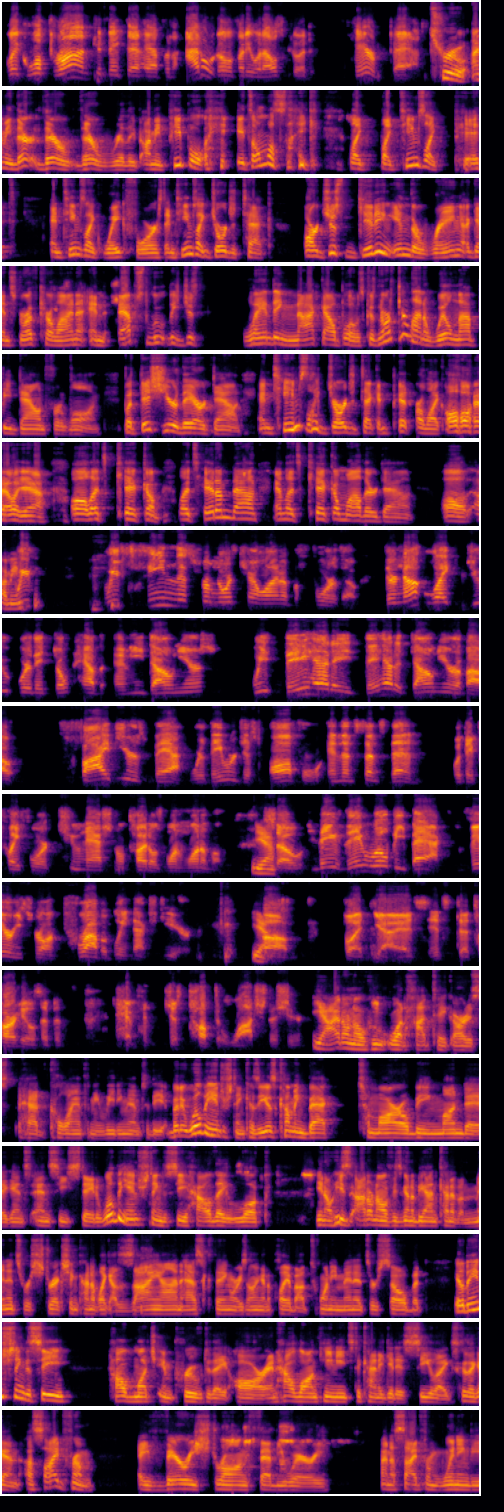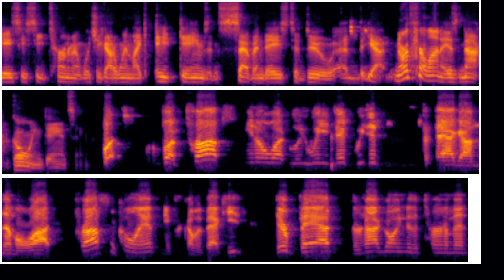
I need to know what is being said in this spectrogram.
like LeBron could make that happen. I don't know if anyone else could. They're bad. True. I mean, they're they're they're really. I mean, people. It's almost like like like teams like Pitt and teams like Wake Forest and teams like Georgia Tech are just getting in the ring against North Carolina and absolutely just landing knockout blows because North Carolina will not be down for long. But this year they are down, and teams like Georgia Tech and Pitt are like, "Oh hell yeah! Oh let's kick them, let's hit them down, and let's kick them while they're down." Oh, I mean, We've seen this from North Carolina before, though. They're not like Duke, where they don't have any down years. We they had a they had a down year about five years back where they were just awful, and then since then, what they play for two national titles, won one of them. Yeah. So they they will be back very strong, probably next year. Yeah. Um, but yeah, it's it's the Tar Heels have been have been just tough to watch this year. Yeah, I don't know who what hot take artist had Cole Anthony leading them to the, but it will be interesting because he is coming back tomorrow, being Monday against NC State. It will be interesting to see how they look. You know, he's I don't know if he's going to be on kind of a minutes restriction, kind of like a Zion esque thing, where he's only going to play about twenty minutes or so. But it'll be interesting to see how much improved they are and how long he needs to kind of get his sea legs. Because again, aside from a very strong February and aside from winning the ACC tournament, which you got to win like eight games in seven days to do, yeah, North Carolina is not going dancing. But but props, you know what we, we did we did bag on them a lot. Props to Cole Anthony for coming back. He they're bad. They're not going to the tournament.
